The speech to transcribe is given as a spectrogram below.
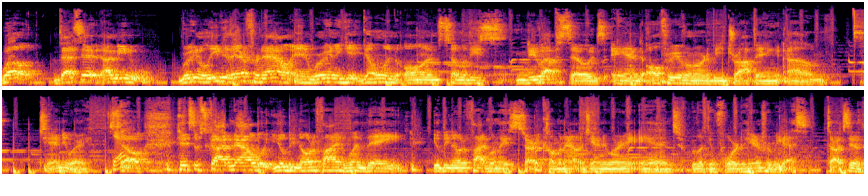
Well, that's it. I mean, we're going to leave you there for now, and we're going to get going on some of these new episodes, and all three of them are going to be dropping um, January. Yeah. So hit subscribe now. You'll be notified when they you'll be notified when they start coming out in January, and we're looking forward to hearing from you guys. Talk soon.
